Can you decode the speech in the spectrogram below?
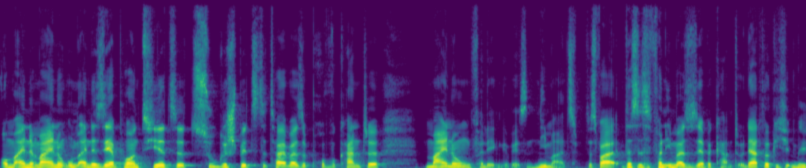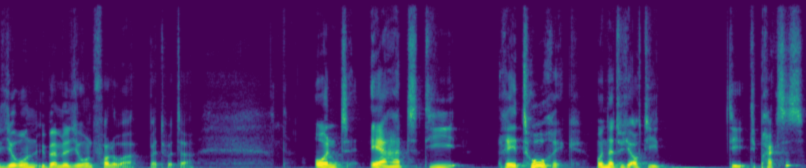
um eine ja. Meinung, um eine sehr pointierte, zugespitzte, teilweise provokante Meinung verlegen gewesen. Niemals. Das, war, das ist von ihm also sehr bekannt. Und er hat wirklich Millionen über Millionen Follower bei Twitter. Und er hat die Rhetorik und natürlich auch die, die, die Praxis,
